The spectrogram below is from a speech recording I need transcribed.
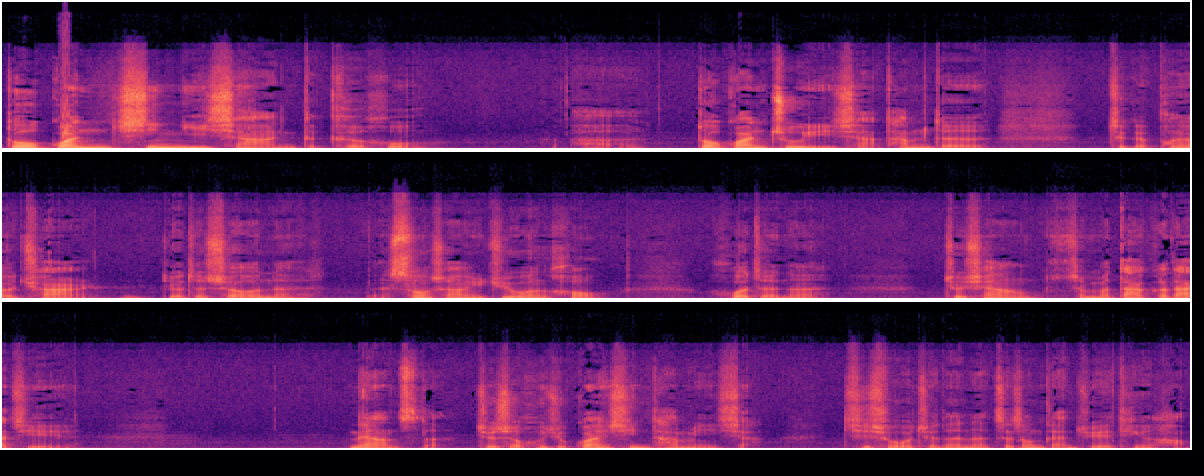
多关心一下你的客户，啊，多关注一下他们的这个朋友圈。有的时候呢，送上一句问候，或者呢，就像什么大哥大姐那样子的，就是会去关心他们一下。其实我觉得呢，这种感觉也挺好。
